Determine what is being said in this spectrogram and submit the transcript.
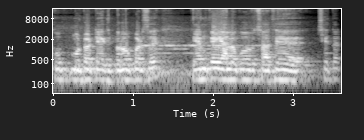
ખૂબ મોટો ટેક્સ ભરવો પડશે, તેમ કહી આ લોકો સાથે છેતર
